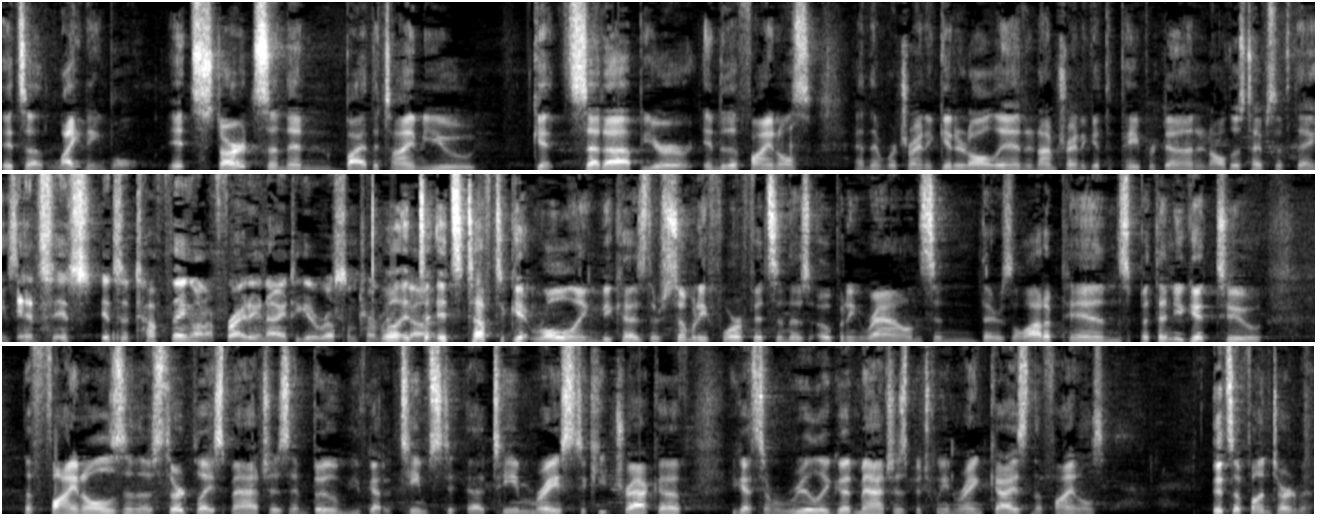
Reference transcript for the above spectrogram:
it's a lightning bolt. It starts, and then by the time you get set up, you're into the finals, and then we're trying to get it all in, and I'm trying to get the paper done, and all those types of things. It's it's it's a tough thing on a Friday night to get a wrestling tournament. Well, it it's tough to get rolling because there's so many forfeits in those opening rounds, and there's a lot of pins. But then you get to the finals and those third place matches, and boom, you've got a team st- a team race to keep track of. You got some really good matches between ranked guys in the finals it's a fun tournament.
